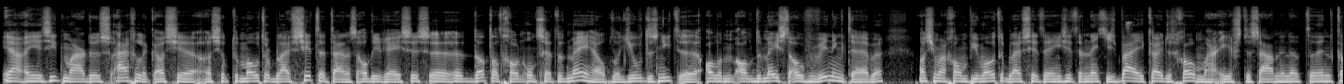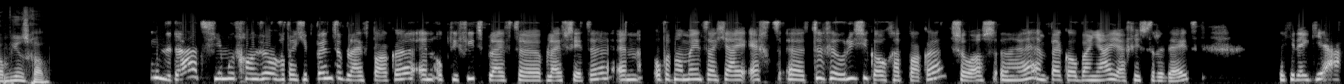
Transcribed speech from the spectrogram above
Ja, en je ziet maar dus eigenlijk als je, als je op de motor blijft zitten tijdens al die races, uh, dat dat gewoon ontzettend meehelpt. Want je hoeft dus niet uh, alle, al de meeste overwinning te hebben. Als je maar gewoon op je motor blijft zitten en je zit er netjes bij, kan je dus gewoon maar eerst te staan in het, in het kampioenschap. Inderdaad, je moet gewoon zorgen dat je punten blijft pakken en op die fiets blijft, blijft zitten. En op het moment dat jij echt te veel risico gaat pakken, zoals een Pecco Bagnaia gisteren deed, dat je denkt, ja,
